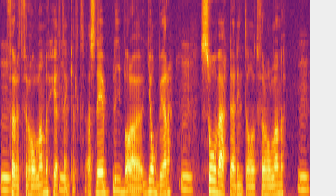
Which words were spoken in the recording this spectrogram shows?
mm, för ett förhållande helt Mm. enkelt. Alltså det blir bara jobbigare. mm, Så värt är det inte att ha ett förhållande. mm,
